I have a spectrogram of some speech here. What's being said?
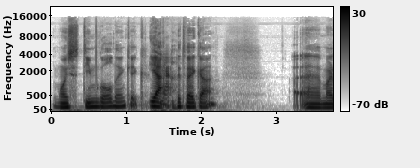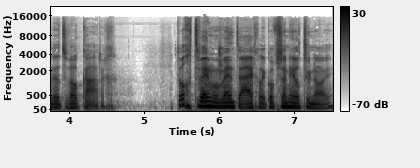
mooiste teamgoal, denk ik. Ja. Dit WK. Eh, maar dat is wel karig. Toch twee momenten eigenlijk op zo'n heel toernooi.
